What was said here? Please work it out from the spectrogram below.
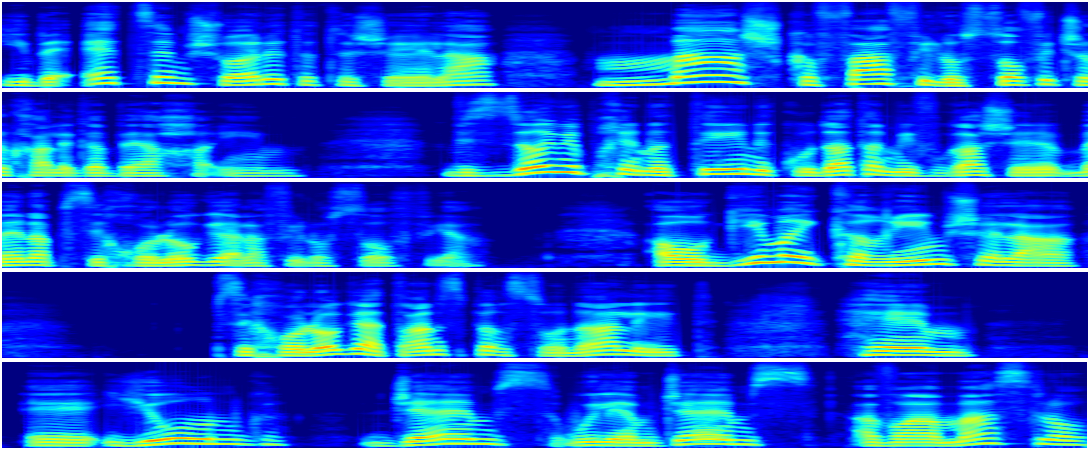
היא בעצם שואלת את השאלה, מה ההשקפה הפילוסופית שלך לגבי החיים? וזוהי מבחינתי נקודת המפגש בין הפסיכולוגיה לפילוסופיה. ההוגים העיקריים של הפסיכולוגיה הטרנס-פרסונלית הם אה, יונג, ג'יימס, ויליאם ג'יימס, אברהם מאסלו.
